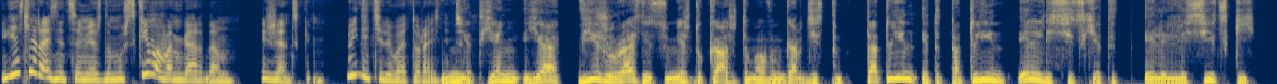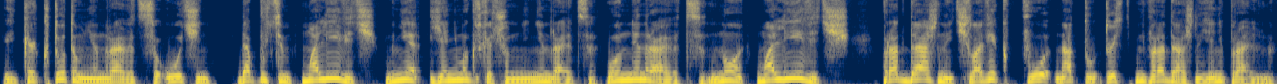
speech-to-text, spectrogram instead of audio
Есть ли разница между мужским авангардом и женским? Видите ли вы эту разницу? Нет, я, я вижу разницу между каждым авангардистом. Татлин — это Татлин, Эль Лисицкий — это Эль Лисицкий. И как кто-то мне нравится очень. Допустим, Малевич, мне, я не могу сказать, что он мне не нравится. Он мне нравится. Но Малевич продажный человек по нату. То есть не продажный, я неправильно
